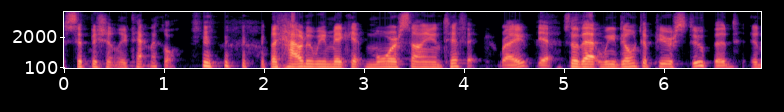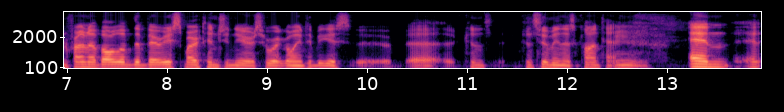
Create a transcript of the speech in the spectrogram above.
sufficiently technical like how do we make it more scientific right Yeah. so that we don't appear stupid in front of all of the very smart engineers who are going to be uh, uh, cons- consuming this content Mm. and, and,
